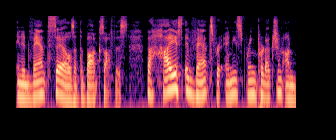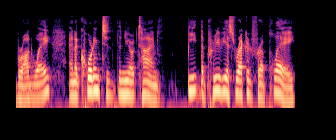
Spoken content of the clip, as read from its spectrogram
in advance sales at the box office, the highest advance for any spring production on Broadway, and according to the New York Times, beat the previous record for a play,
